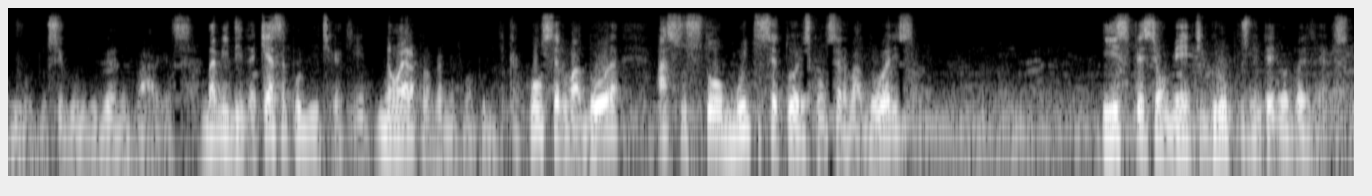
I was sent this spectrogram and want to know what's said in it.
do, do, segundo governo Vargas, na medida que essa política, que não era propriamente uma política conservadora, assustou muitos setores conservadores e especialmente grupos no interior do exército.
